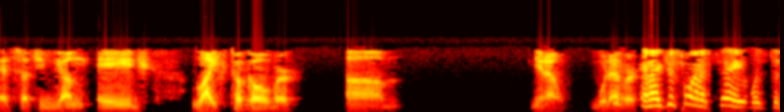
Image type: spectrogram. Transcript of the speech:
at such a young age. Life took Mhm. over. Um, you know, whatever. And I just want to say it was the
